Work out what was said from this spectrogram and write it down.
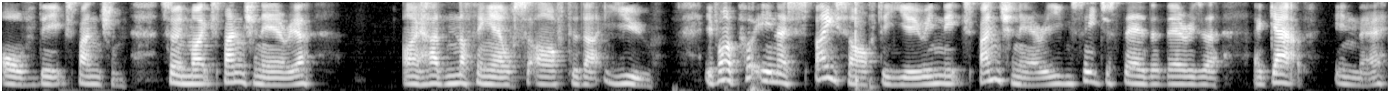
of the expansion. So in my expansion area, I had nothing else after that U. If I put in a space after U in the expansion area, you can see just there that there is a, a gap in there.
